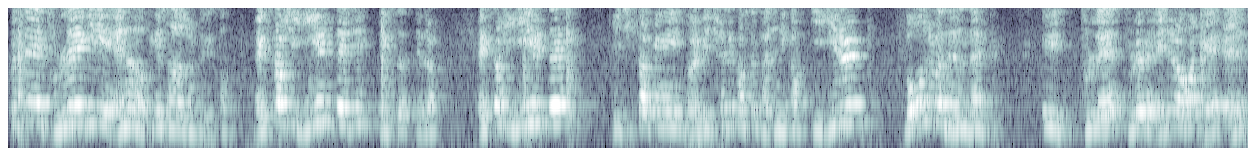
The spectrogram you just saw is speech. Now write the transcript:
그때 둘레의 길이 n은 어떻게 찾아주면 되겠어? x값이 2일 때지? x 얘들아 x값이 2일 때 이 직사각형이 넓이 최대값을 가지니까 이 2를 넣어주면 되는데 이 둘레, 둘레를 L이라고 할게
